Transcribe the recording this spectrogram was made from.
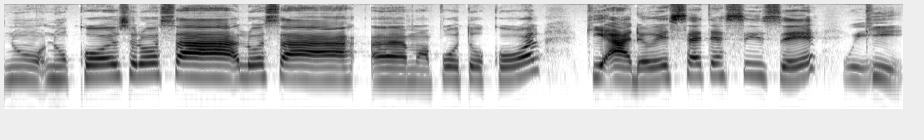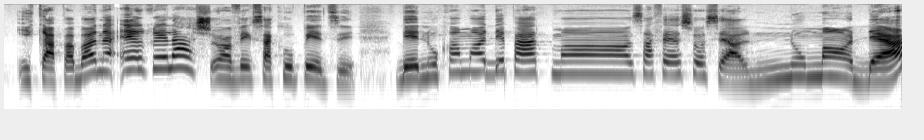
nou, nou koz lo sa, lo sa um, protokol ki adore seten size oui. ki i kapaba nan en relasyon avek sa koupe di. Be nou koman Depatman Zafèr Sosyal nou manda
